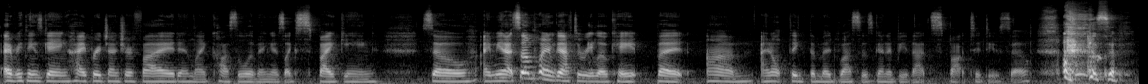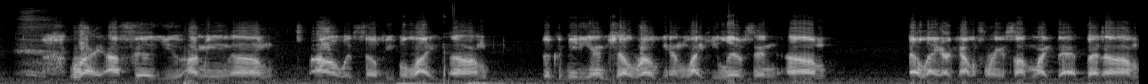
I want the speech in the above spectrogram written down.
everything's getting hyper gentrified and like cost of living is like spiking. So, I mean, at some point I'm gonna have to relocate, but um, I don't think the Midwest is gonna be that spot to do so. so. Right, I feel you. I mean, um, I always tell people like um, the comedian Joe Rogan, like he lives in um, L.A. or California, something like that, but um,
